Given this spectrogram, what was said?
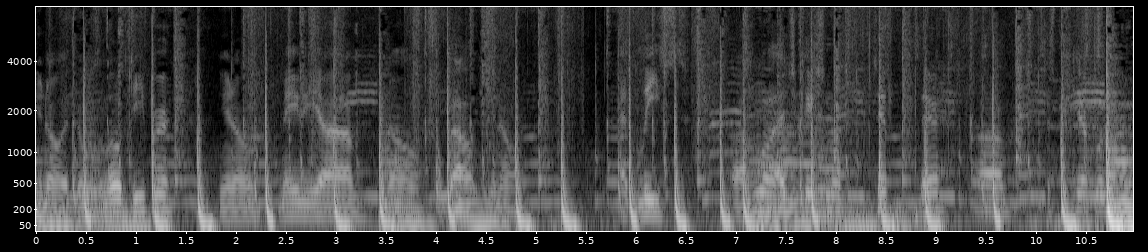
You know, if it was a little deeper, you know, maybe, um, you know, about, you know, at least uh, a little educational tip there. Um, just be careful.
